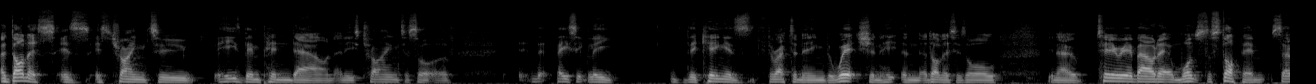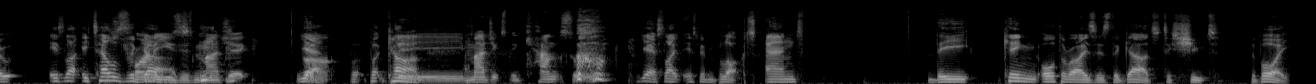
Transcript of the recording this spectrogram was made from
Adonis is is trying to. He's been pinned down, and he's trying to sort of basically. The king is threatening the witch, and he and Adonis is all, you know, teary about it and wants to stop him. So he's like, he tells He's the guards, to use his magic. yeah, but but can't. The magic's been cancelled. Yeah, it's like it's been blocked, and the king authorizes the guards to shoot the boy,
